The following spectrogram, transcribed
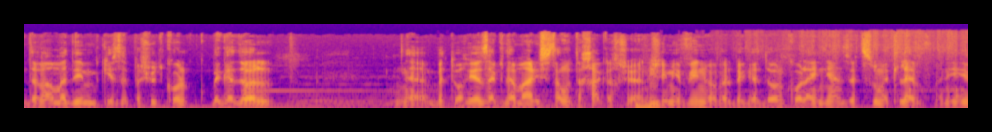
דבר מדהים, כי זה פשוט כל... בגדול, בטוח יהיה איזה הקדמה על הסתרות אחר כך, שאנשים mm-hmm. יבינו, אבל בגדול כל העניין זה תשומת לב. אני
